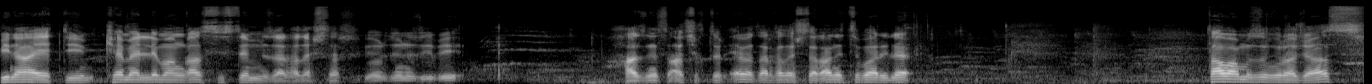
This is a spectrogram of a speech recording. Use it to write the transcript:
bina ettiğim kemerli mangal sistemimiz arkadaşlar. Gördüğünüz gibi haznesi açıktır. Evet arkadaşlar an itibariyle tavamızı vuracağız.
